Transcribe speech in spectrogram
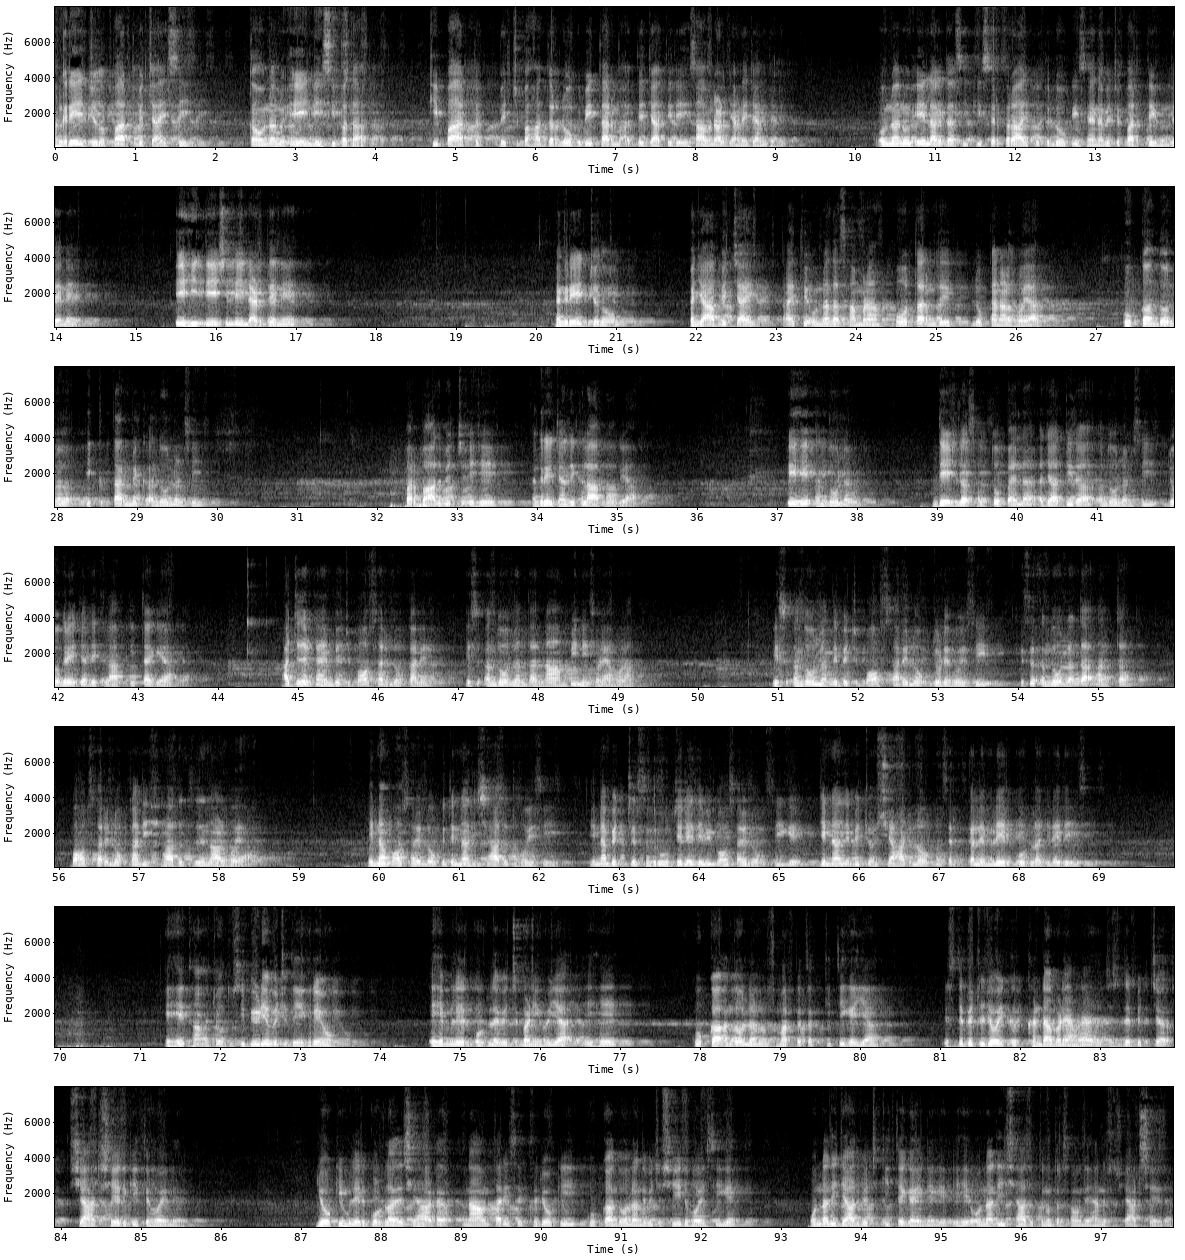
ਅੰਗਰੇਜ਼ ਜਦੋਂ ਭਾਰਤ ਵਿੱਚ ਆਏ ਸੀ, ਤਾਂ ਉਹਨਾਂ ਨੂੰ ਇਹ ਨਹੀਂ ਸੀ ਪਤਾ ਕਿ ਭਾਰਤ ਵਿੱਚ ਬਹਾਦਰ ਲੋਕ ਵੀ ਧਰਮ ਅਤੇ ਜਾਤੀ ਦੇ ਹਿਸਾਬ ਨਾਲ ਜਾਣੇ ਜਾਂਦੇ ਨੇ। ਉਹਨਾਂ ਨੂੰ ਇਹ ਲੱਗਦਾ ਸੀ ਕਿ ਸਿਰਫ ਰਾਜਪੂਤ ਲੋਕ ਹੀ ਸੈਨਾ ਵਿੱਚ ਭਰਤੀ ਹੁੰਦੇ ਨੇ। ਇਹੀ ਦੇਸ਼ ਲਈ ਲੜਦੇ ਨੇ। ਅੰਗਰੇਜ਼ ਜਦੋਂ ਪੰਜਾਬ ਵਿੱਚ ਆਏ, ਤਾਂ ਇੱਥੇ ਉਹਨਾਂ ਦਾ ਸਾਹਮਣਾ ਹੋਰ ਧਰਮ ਦੇ ਲੋਕਾਂ ਨਾਲ ਹੋਇਆ। ਕੂਕਾ ਅੰਦੋਲਨ ਇੱਕ ਧਾਰਮਿਕ ਅੰਦੋਲਨ ਸੀ। ਪਰ ਬਾਅਦ ਵਿੱਚ ਇਹ ਅੰਗਰੇਜ਼ਾਂ ਦੇ ਖਿਲਾਫ ਹੋ ਗਿਆ। ਇਹ ਅੰਦੋਲਨ ਦੇਸ਼ ਦਾ ਸਭ ਤੋਂ ਪਹਿਲਾ ਆਜ਼ਾਦੀ ਦਾ ਅੰਦੋਲਨ ਸੀ, ਜੋ ਅੰਗਰੇਜ਼ਾਂ ਦੇ ਖਿਲਾਫ ਕੀਤਾ ਗਿਆ। ਅੱਜ ਦੇ ਟਾਈਮ ਵਿੱਚ ਬਹੁਤ ਸਾਰੇ ਲੋਕਾਂ ਨੇ ਇਸ ਅੰਦੋਲਨ ਦਾ ਨਾਮ ਵੀ ਨਹੀਂ ਸੁਣਿਆ ਹੋਣਾ। ਇਸ ਅੰਦੋਲਨ ਦੇ ਵਿੱਚ ਬਹੁਤ ਸਾਰੇ ਲੋਕ ਜੁੜੇ ਹੋਏ ਸੀ। ਇਸ ਅੰਦੋਲਨ ਦਾ ਅੰਤ ਬਹੁਤ ਸਾਰੇ ਲੋਕਾਂ ਦੀ ਸ਼ਹਾਦਤ ਦੇ ਨਾਲ ਹੋਇਆ। ਇਹਨਾਂ ਬਹੁਤ ਸਾਰੇ ਲੋਕ ਜਿਨ੍ਹਾਂ ਦੀ ਸ਼ਹਾਦਤ ਹੋਈ ਸੀ, ਇਹਨਾਂ ਵਿੱਚ ਸੰਗਰੂਰ ਜ਼ਿਲ੍ਹੇ ਦੇ ਵੀ ਬਹੁਤ ਸਾਰੇ ਲੋਕ ਸੀਗੇ, ਜਿਨ੍ਹਾਂ ਦੇ ਵਿੱਚੋਂ 66 ਲੋਕ ਸਿਰਫ ਇਕੱਲੇ ਮਲੇਰਕੋਟਲਾ ਜ਼ਿਲ੍ਹੇ ਦੇ ਹੀ ਸੀ। ਇਹ ਥਾਂ ਜੋ ਤੁਸੀਂ ਵੀਡੀਓ ਵਿੱਚ ਦੇਖ ਰਹੇ ਹੋ, ਇਹ ਮਲੇਰਕੋਟਲੇ ਵਿੱਚ ਬਣੀ ਹੋਈ ਆ। ਇਹ ਕੂਕਾ ਅੰਦੋਲਨ ਨੂੰ ਸਮਰਪਿਤ ਕੀਤੀ ਗਈ ਆ। ਇਸ ਦੇ ਵਿੱਚ ਜੋ ਇੱਕ ਖੰਡਾ ਬਣਿਆ ਹੋਇਆ ਹੈ, ਜਿਸ ਦੇ ਵਿੱਚ 66 ਛੇਦ ਕੀਤੇ ਹੋਏ ਨੇ। ਜੋ ਕਿ ਮਲੇਰਕੋਟਲਾ ਦੇ 66 ਨਾਮਧਾਰੀ ਸਿੱਖ ਜੋ ਕਿ ਕੁੱਕ ਅੰਦੋਲਨ ਦੇ ਵਿੱਚ ਸ਼ਹੀਦ ਹੋਏ ਸੀਗੇ, ਉਹਨਾਂ ਦੀ ਯਾਦ ਵਿੱਚ ਕੀਤੇ ਗਏ ਨੇਗੇ। ਇਹ ਉਹਨਾਂ ਦੀ ਸ਼ਹਾਦਤ ਨੂੰ ਦਰਸਾਉਂਦੇ ਹਨ 66 ਛੇਦ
